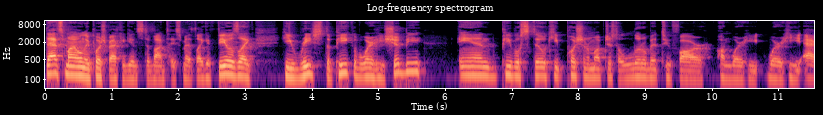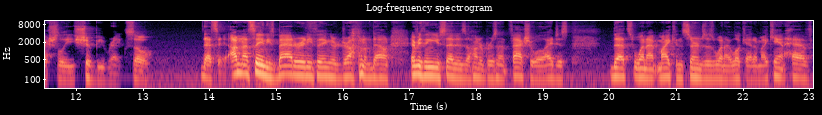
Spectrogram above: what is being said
that's my only pushback against DeVonta Smith. Like it feels like he reached the peak of where he should be and people still keep pushing him up just a little bit too far on where he where he actually should be ranked. So that's it. I'm not saying he's bad or anything or dropping him down. Everything you said is 100% factual. I just that's when I, my concerns is when I look at him. I can't have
